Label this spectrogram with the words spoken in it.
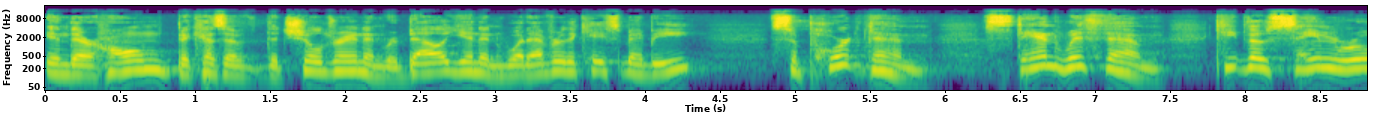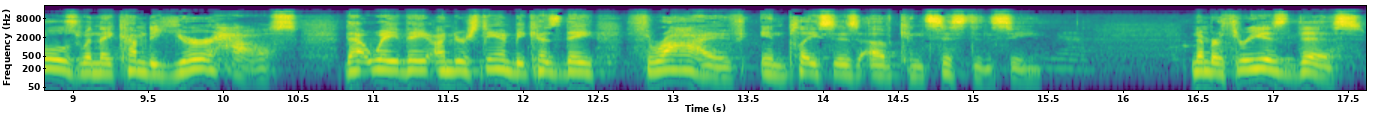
in their home because of the children and rebellion and whatever the case may be, support them. Stand with them. Keep those same rules when they come to your house. That way they understand because they thrive in places of consistency. Number three is this.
